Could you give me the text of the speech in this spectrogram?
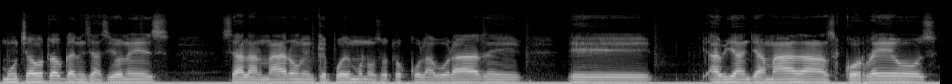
Muchas otras organizaciones se alarmaron en qué podemos nosotros colaborar. eh, eh, habían llamadas, correos,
